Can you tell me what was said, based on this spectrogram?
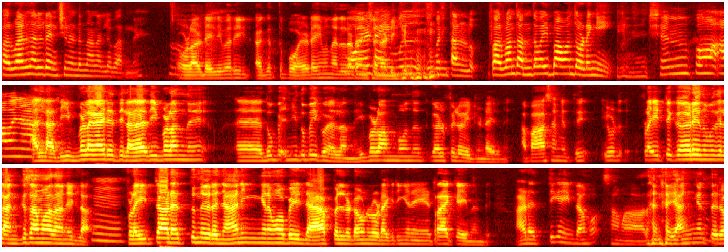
ഫർവാന് നല്ല ടെൻഷൻ ഉണ്ടെന്നാണല്ലോ പറഞ്ഞേ. ഓളാ ഡെലിവറി അകത്ത് പോയ ടൈം നല്ല ടെൻഷൻ അടിക്കും. ഇവൻ തള്ളും. ഫർവാൻ തന്ത വൈഭാവാൻ തുടങ്ങി. ടെൻഷൻ ഇപ്പൊ അവനാ അല്ല അത് ഇവളെ കാര്യത്തിൽ അതായത് ഇവളന്ന് ദുബൈ നീ ദുബൈക്ക് പോയല്ലോ അന്ന്? ഇവളെ അമ്മ ഒന്ന് ഗൾഫിൽ പോയിട്ടുണ്ടായിരുന്നു. അപ്പൊ ആ സമയത്ത് ഇവിടെ ഫ്ലൈറ്റ് കയറിയത് മുതൽ അങ്ക് സമാധാനം ഇല്ല. ഫ്ലൈറ്റ് അവിടെ എത്തുന്നവരെ ഞാൻ ഇങ്ങനെ മൊബൈലിൽ ആപ്പെല്ലാം ഡൗൺലോഡ് ആക്കിയിട്ട് ഇങ്ങനെ ട്രാക്ക് ചെയ്യുന്നുണ്ട്. അവിടെ എത്തി കഴിഞ്ഞിട്ടാകുമ്പോ സമാധാനമായി അങ്ങനത്തെ ഒരു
